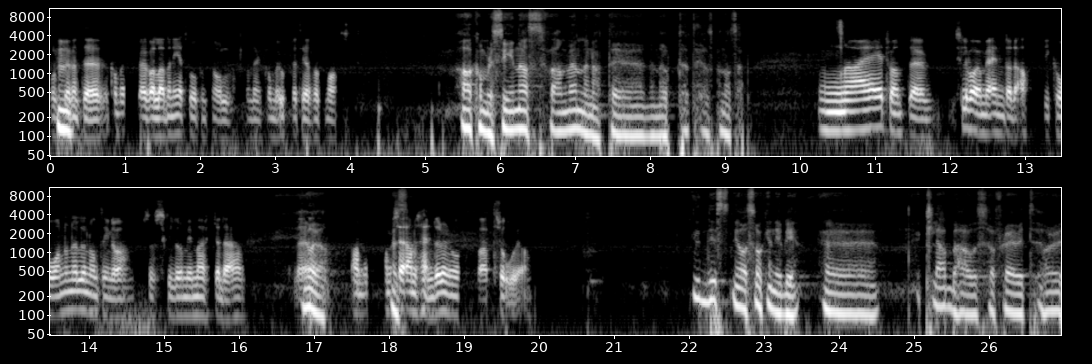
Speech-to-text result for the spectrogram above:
folk mm. inte, kommer inte behöva ladda ner 2.0 om den kommer uppdateras automatiskt. Ja, kommer det synas för användarna att det, den har uppdaterats på något sätt? Mm, nej, jag tror inte. Det skulle vara om jag ändrade app-ikonen eller någonting då. Så skulle de ju märka där. Ja, ja. Annars, annars, annars händer det nog bara, tror jag. Det, ja, så kan det bli. Uh, Clubhouse har för övrigt, har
